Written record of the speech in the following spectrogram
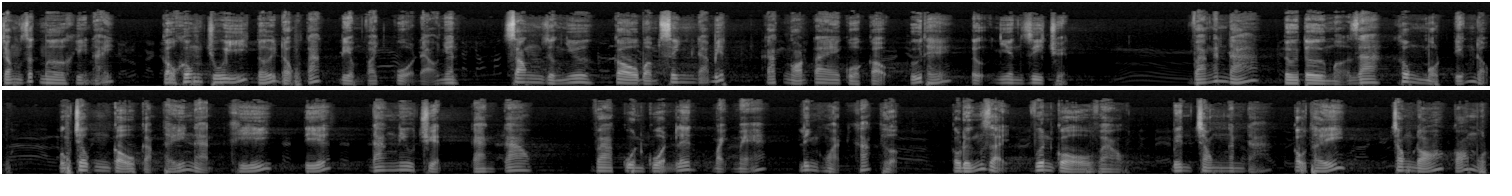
trong giấc mơ khi nãy, Cậu không chú ý tới động tác điểm vạch của đạo nhân. song dường như cậu bẩm sinh đã biết các ngón tay của cậu cứ thế tự nhiên di chuyển. Và ngăn đá từ từ mở ra không một tiếng động. Bỗng chốc cậu cảm thấy nạn khí tía đang lưu chuyển càng cao và cuồn cuộn lên mạnh mẽ, linh hoạt khác thường. Cậu đứng dậy, vươn cổ vào bên trong ngăn đá. Cậu thấy trong đó có một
